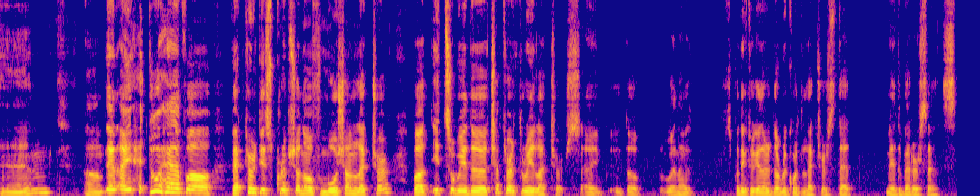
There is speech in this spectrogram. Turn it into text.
And, um, and I ha do have a vector description of motion lecture, but it's with uh, chapter 3 lectures. I, the, when I was putting together the recorded lectures that made better sense.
